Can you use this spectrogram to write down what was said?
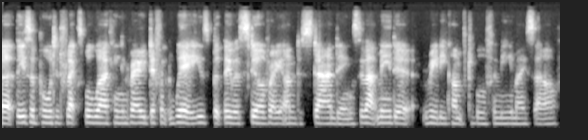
but they supported flexible working in very different ways, but they were still very understanding. So that made it really comfortable for me myself.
